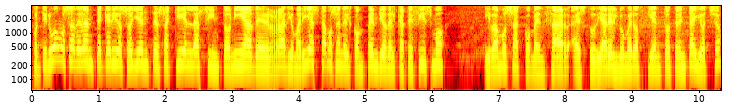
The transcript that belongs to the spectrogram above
Continuamos adelante, queridos oyentes, aquí en la sintonía de Radio María. Estamos en el compendio del Catecismo y vamos a comenzar a estudiar el número 138,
